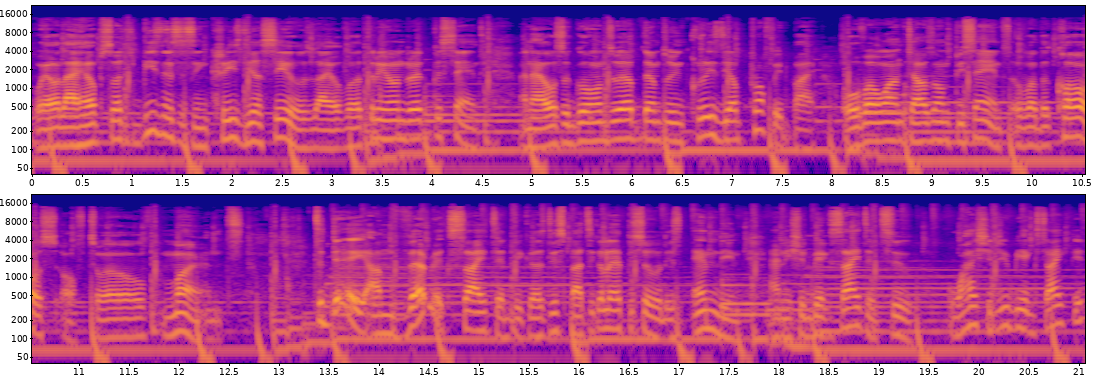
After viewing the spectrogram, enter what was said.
Well, I help such businesses increase their sales by over 300%, and I also go on to help them to increase their profit by over 1000% over the course of 12 months. Today, I'm very excited because this particular episode is ending and you should be excited too. Why should you be excited?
